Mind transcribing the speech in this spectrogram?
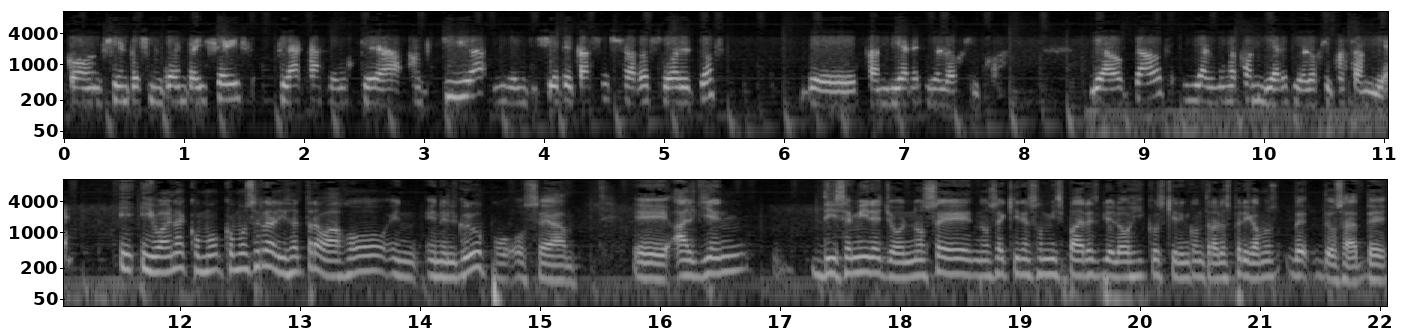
con 156 placas de búsqueda activa y 27 casos ya resueltos de familiares biológicos, de adoptados y algunos familiares biológicos también. I- Ivana, ¿cómo, ¿cómo se realiza el trabajo en, en el grupo? O sea, eh, alguien dice, mire, yo no sé, no sé quiénes son mis padres biológicos, quiero encontrarlos, pero digamos, de- de- o sea, de,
